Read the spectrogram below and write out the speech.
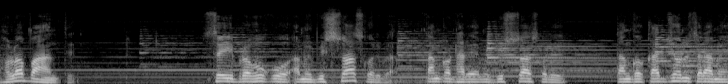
ଭଲ ପାଆନ୍ତି। ସେହି ପ୍ରଭୁକୁ ଆମେ ବିଶ୍ୱାସ କରିବା। ତାଙ୍କଠାରେ ଆମେ ବିଶ୍ୱାସ କରି ତାଙ୍କ କାର୍ଯ୍ୟ ଅନୁସାରେ ଆମେ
